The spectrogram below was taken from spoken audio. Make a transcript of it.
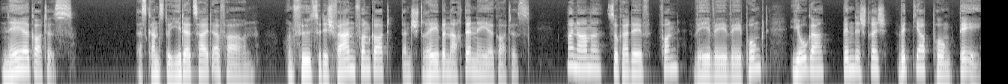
Nähe Gottes. Das kannst du jederzeit erfahren. Und fühlst du dich fern von Gott, dann strebe nach der Nähe Gottes. Mein Name Sukadev von www.yoga-vidya.de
